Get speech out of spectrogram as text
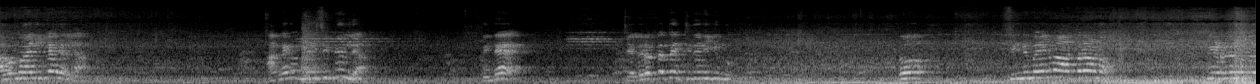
അപമാനിക്കാനല്ല. അങ്ങനെ ഉദ്ദേശിച്ചിട്ടില്ല പിന്നെ ചിലരൊക്കെ തെറ്റിദ്ധരിക്കുന്നു. ഇപ്പോ സിനിമയിൽ മാത്രമാണോ പീഡനമുള്ളത്?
